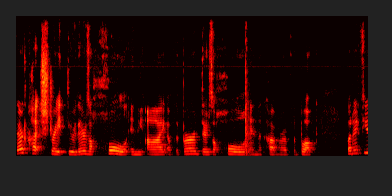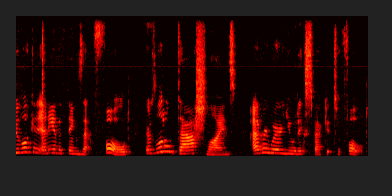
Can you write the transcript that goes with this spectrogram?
they're cut straight through. There's a hole in the eye of the bird, there's a hole in the cover of the book. But if you look at any of the things that fold, there's little dash lines everywhere you would expect it to fold.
